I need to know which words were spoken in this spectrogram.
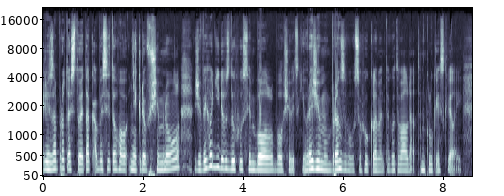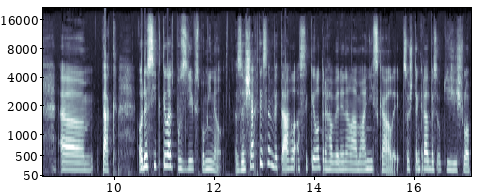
že zaprotestuje tak, aby si toho někdo všimnul, že vyhodí do vzduchu symbol bolševického režimu, bronzovou sochu Klementa Gottwalda. Ten kluk je skvělý. Um, tak, o desítky let později vzpomínal. Ze šachty jsem vytáhl asi kilo trhaviny na lámání skály, což tenkrát bez obtíží šlo.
